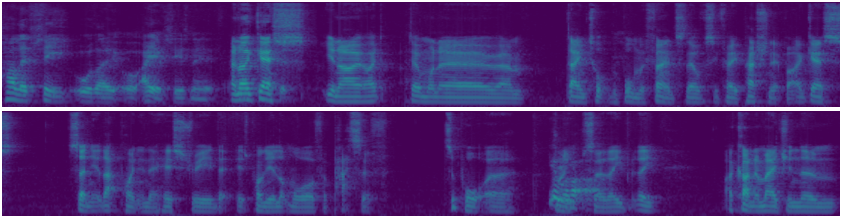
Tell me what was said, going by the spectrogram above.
Hull FC or they or AFC, isn't it? And I guess you know I don't want to um, down talk the Bournemouth fans. They're obviously very passionate, but I guess certainly at that point in their history, that it's probably a lot more of a passive supporter Yeah, group. well, I- so they they I can't imagine them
